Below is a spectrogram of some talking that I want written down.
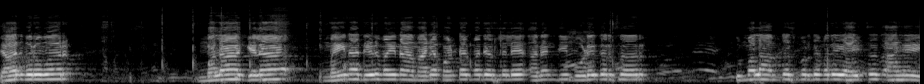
त्याचबरोबर मला गेल्या महिना दीड महिना माझ्या कॉन्टॅक्टमध्ये असलेले आनंदजी बोडेकर सर तुम्हाला आमच्या स्पर्धेमध्ये यायचंच आहे.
